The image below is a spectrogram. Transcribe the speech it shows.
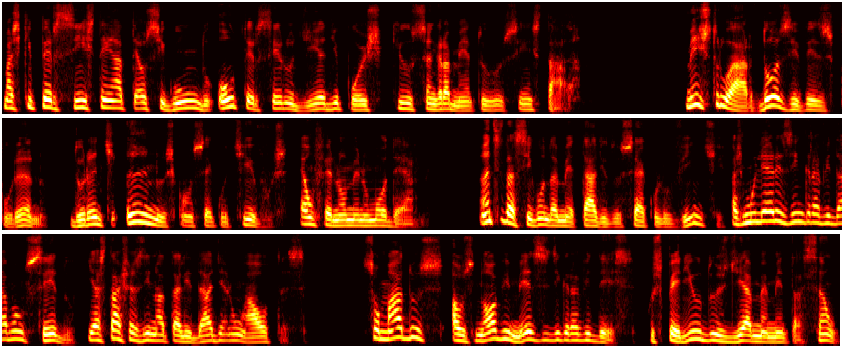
mas que persistem até o segundo ou terceiro dia depois que o sangramento se instala. Menstruar 12 vezes por ano, durante anos consecutivos, é um fenômeno moderno. Antes da segunda metade do século XX, as mulheres engravidavam cedo e as taxas de natalidade eram altas. Somados aos nove meses de gravidez, os períodos de amamentação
